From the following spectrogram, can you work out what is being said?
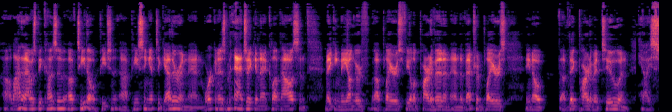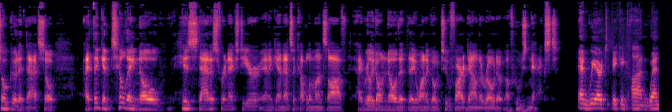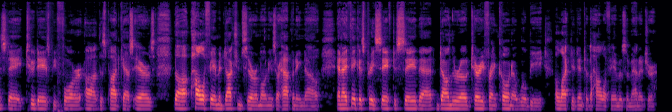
a lot of that was because of, of Tito piecing, uh, piecing it together and, and working his magic in that clubhouse and making the younger uh, players feel a part of it and, and the veteran players, you know, a big part of it too. And, you know, he's so good at that. So I think until they know his status for next year, and again, that's a couple of months off, I really don't know that they want to go too far down the road of, of who's next. And we are speaking on Wednesday, two days before uh, this podcast airs. The Hall of Fame induction ceremonies are happening now. And I think it's pretty safe to say that down the road, Terry Francona will be elected into the Hall of Fame as a manager.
